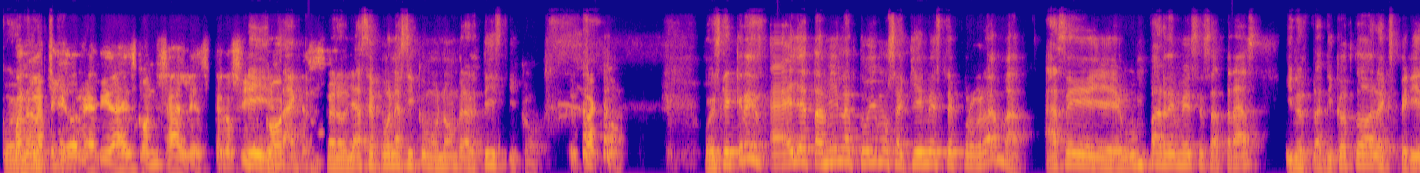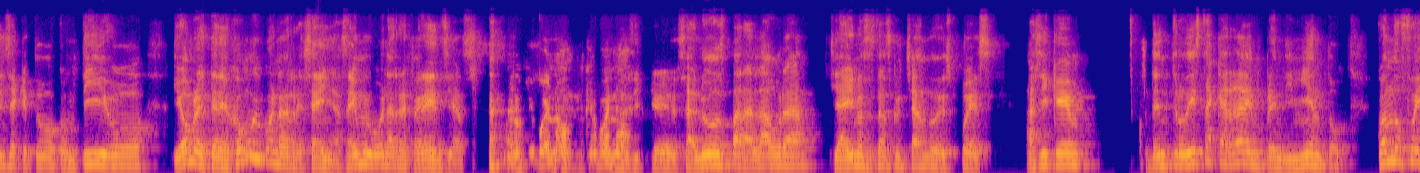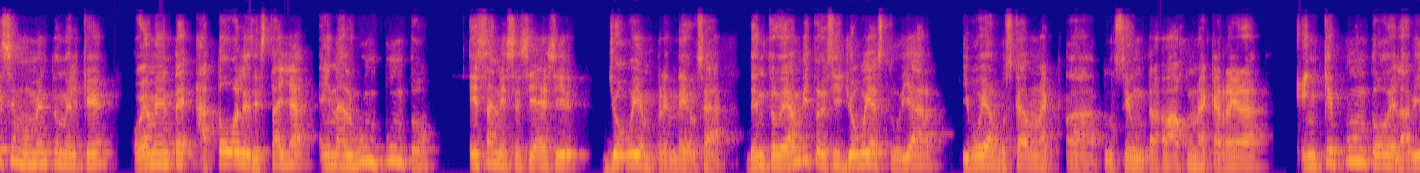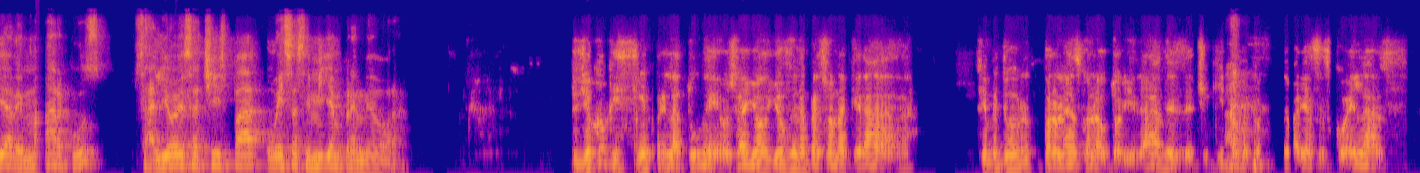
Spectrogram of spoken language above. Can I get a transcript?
bueno, el apellido en realidad es González, pero sí. Sí, exacto, pero ya se pone así como nombre artístico. Exacto. pues, ¿qué crees? A ella también la tuvimos aquí en este programa hace un par de meses atrás y nos platicó toda la experiencia que tuvo contigo. Y hombre, te dejó muy buenas reseñas, hay muy buenas referencias. Bueno, qué bueno, qué bueno. Así que saludos para Laura, si ahí nos está escuchando después. Así que dentro de esta carrera de emprendimiento, ¿cuándo fue ese momento en el que obviamente a todos les estalla en algún punto esa necesidad de decir, yo voy a emprender? O sea, dentro de ámbito de decir, yo voy a estudiar y voy a buscar una, ah, no sé, un trabajo, una carrera, ¿en qué punto de la vida de Marcus salió esa chispa o esa semilla emprendedora? Pues yo creo que siempre la tuve. O sea, yo, yo fui una persona que era, siempre tuve problemas con la autoridad. Desde chiquito me conté de varias escuelas.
